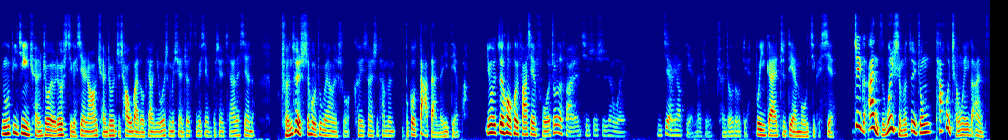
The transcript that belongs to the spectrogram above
因为毕竟泉州有六十几个县，然后泉州只差五百多票，你为什么选这四个县，不选其他的县呢？纯粹事后诸葛亮的说，可以算是他们不够大胆的一点吧。因为最后会发现，佛州的法院其实是认为，你既然要点，那就全州都点，不应该只点某几个县。这个案子为什么最终它会成为一个案子？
